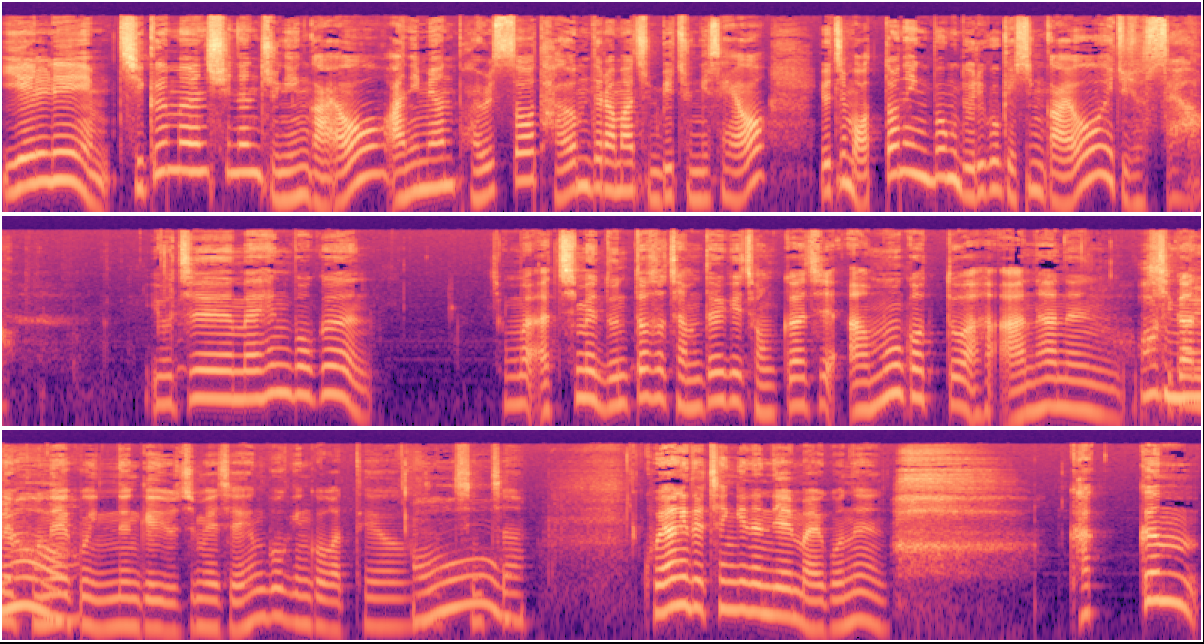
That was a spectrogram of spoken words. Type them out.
이엘님 지금은 쉬는 중인가요? 아니면 벌써 다음 드라마 준비 중이세요? 요즘 어떤 행복 누리고 계신가요? 해주셨어요. 요즘의 행복은 정말 아침에 눈 떠서 잠들기 전까지 아무것도 아, 안 하는 아, 시간을? 보내고 있는 게 요즘에 제 행복인 것 같아요. 진짜 고양이들 챙기는 일 말고는 가끔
